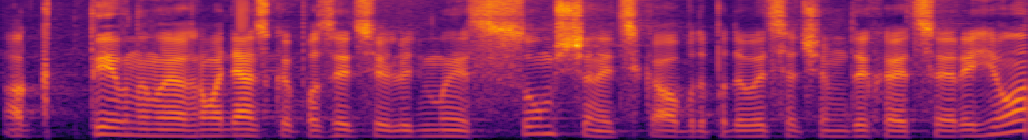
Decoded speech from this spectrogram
активними громадянською позицією людьми з Сумщини. Цікаво буде подивитися, чим дихає цей регіон.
